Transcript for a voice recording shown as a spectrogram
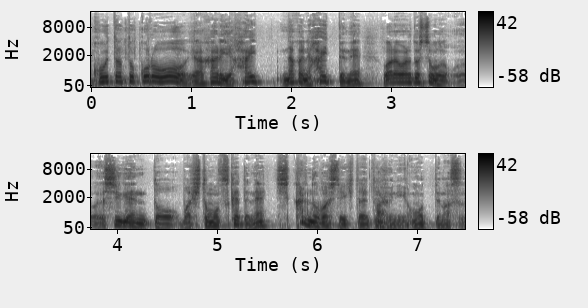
こういったところをやはり入、中に入ってね、我々としても資源と人もつけてね、しっかり伸ばしていきたいというふうに思ってます。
